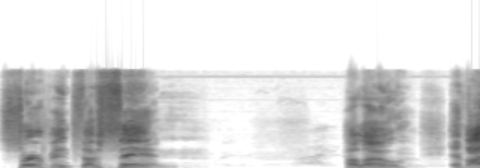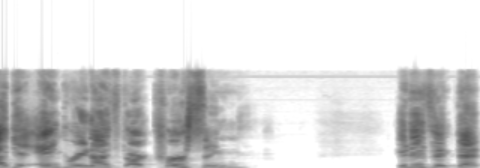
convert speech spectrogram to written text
servants of sin. Hello. If I get angry and I start cursing, it isn't that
